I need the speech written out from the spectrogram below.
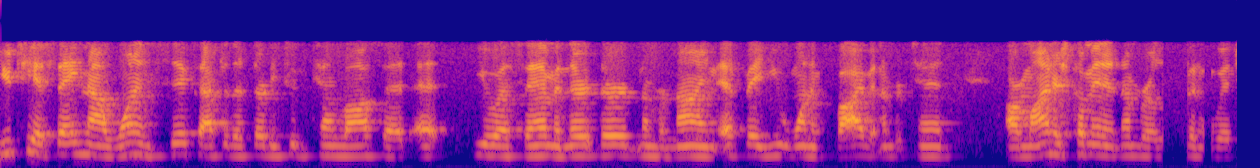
UTSA now one and six after the 32 to 10 loss at at USM, and they're they're number nine. FAU one and five at number 10. Our miners come in at number 11, which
